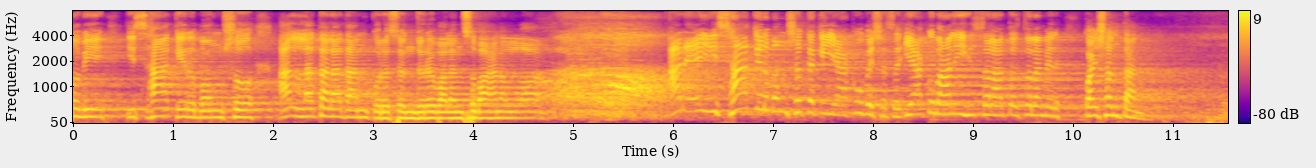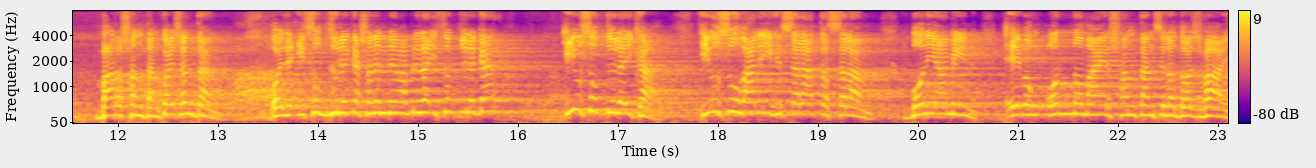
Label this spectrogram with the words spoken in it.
নবী ইসহাকের বংশ আল্লাহ তালা দান করেছেন, জোরে বলেন আল্লাহ আর এই ইসহাকের বংশ থেকে ইয়াকুব এসেছে। ইয়াকুব আলী সালাতামের কয় সন্তান? বারো সন্তান। কয় সন্তান? ওই যে ইসুফ জুলেখা শোনেন নেই আপনারা ইসুফ জুলেখা ইউসুফ জুলেখা ইউসুফ আলী হিসালাতাম বনিয়ামিন এবং অন্য মায়ের সন্তান ছিল দশ ভাই।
